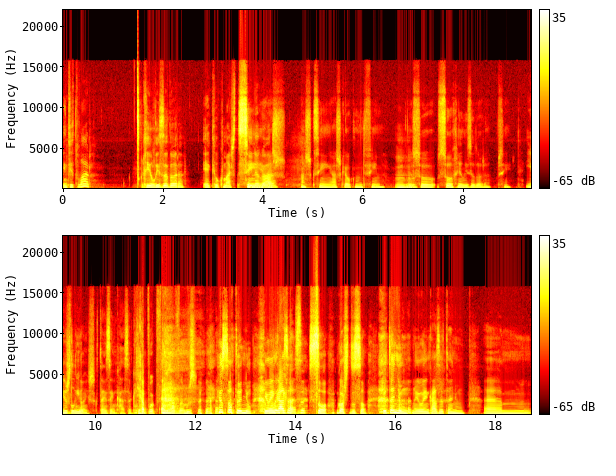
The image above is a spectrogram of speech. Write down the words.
intitular? Realizadora? É aquilo que mais te define eu agora? acho, acho que sim, acho que é o que me define. Uhum. Eu sou, sou realizadora, sim. E os leões que tens em casa, que há pouco falávamos. Eu só tenho um. Eu Um em em casa, casa. só, gosto do só. Eu tenho um, eu em casa tenho um. Ahm,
